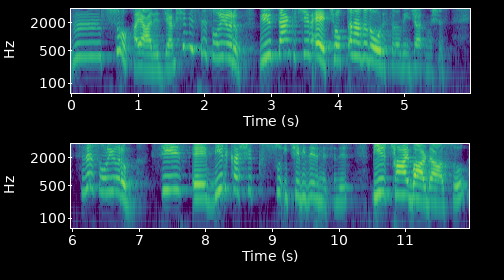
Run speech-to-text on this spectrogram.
hmm, su hayal edeceğim. Şimdi size soruyorum. Büyükten küçüğe evet çoktan aza doğru sıralayacakmışız. Size soruyorum. Siz e, bir kaşık su içebilir misiniz? Bir çay bardağı su,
